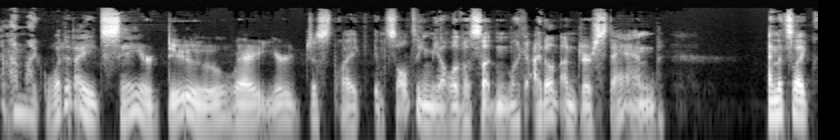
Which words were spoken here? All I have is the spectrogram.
And I'm like, what did I say or do where you're just like insulting me all of a sudden? Like I don't understand. And it's like,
